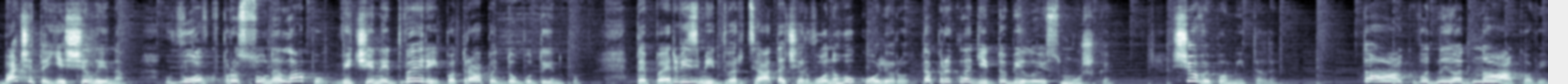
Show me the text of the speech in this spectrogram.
Бачите, є щілина. Вовк просуне лапу, відчинить двері й потрапить до будинку. Тепер візьміть дверцята червоного кольору та прикладіть до білої смужки. Що ви помітили? Так, вони однакові.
